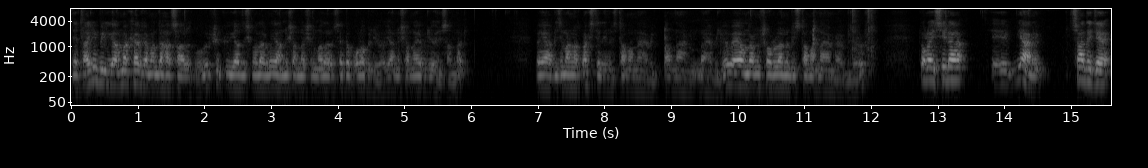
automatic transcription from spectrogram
detaylı bilgi almak her zaman daha sağlıklı olur. Çünkü yazışmalarda yanlış anlaşılmalara sebep olabiliyor. Yanlış anlayabiliyor insanlar. Veya bizim anlatmak istediğimiz tamamlayabil- anlayamayabiliyor. Veya onların sorularını biz tamamlayamayabiliyoruz. Dolayısıyla e, yani sadece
